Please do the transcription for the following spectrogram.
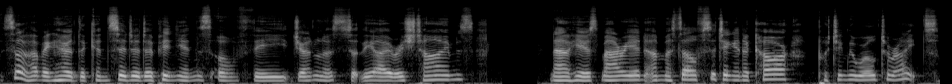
So, having heard the considered opinions of the journalists at the Irish Times, now here's Marion and myself sitting in a car putting the world to rights.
